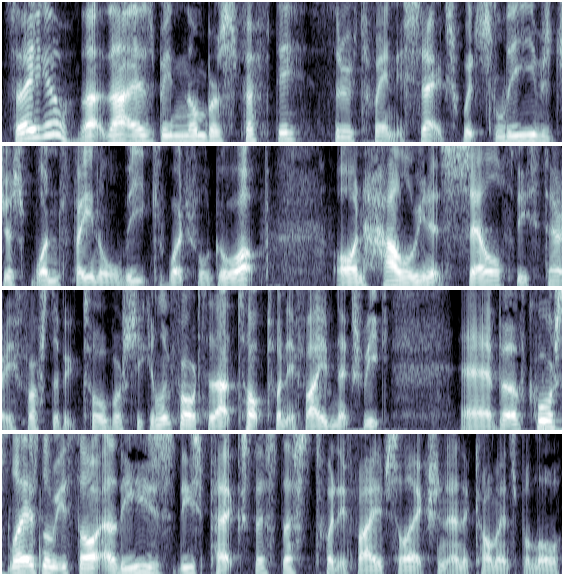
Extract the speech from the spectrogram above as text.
So there you go. That that has been numbers 50 through 26, which leaves just one final week, which will go up on Halloween itself, the 31st of October. So you can look forward to that top 25 next week. Uh, but of course, let us know what you thought of these these picks, this this 25 selection in the comments below.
